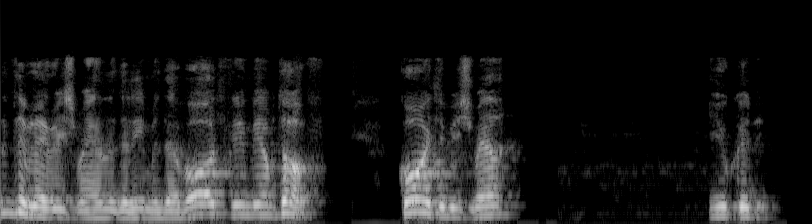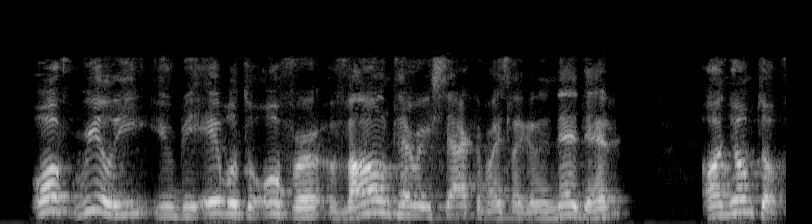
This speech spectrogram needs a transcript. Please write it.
according to Rabbi Ishmael, you could off really you'd be able to offer voluntary sacrifice like a neder on Yom Tov.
